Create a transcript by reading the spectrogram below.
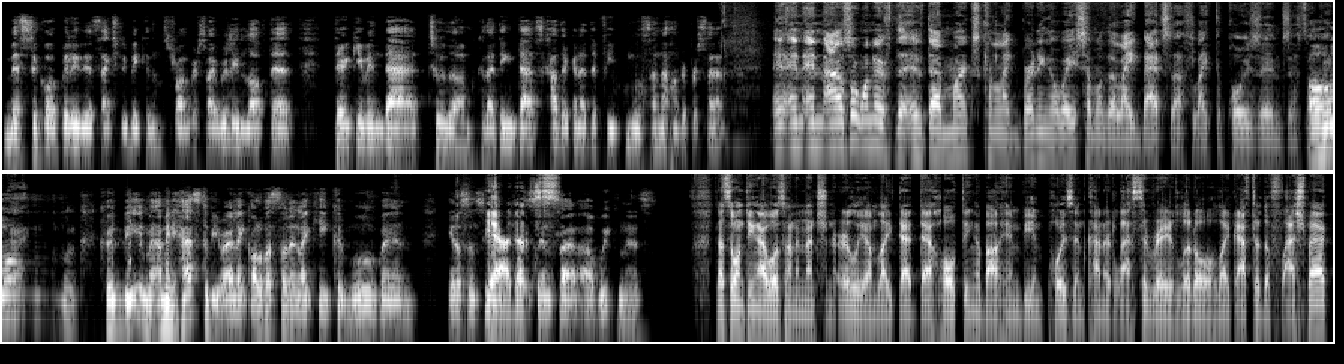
mystical ability that's actually making them stronger. So I really love that they're giving that to them because I think that's how they're gonna defeat Muzan 100%. And, and and I also wonder if the if that marks kind of like burning away some of the like bad stuff, like the poisons and stuff. Oh, like could be. Man. I mean, it has to be right. Like all of a sudden, like he could move, and it doesn't seem yeah, like that's a, a weakness. That's the one thing I was gonna mention earlier. I'm like that that whole thing about him being poisoned kind of lasted very little. Like after the flashback,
